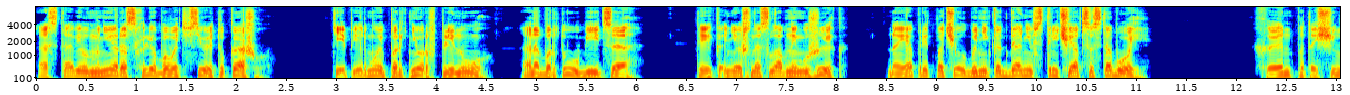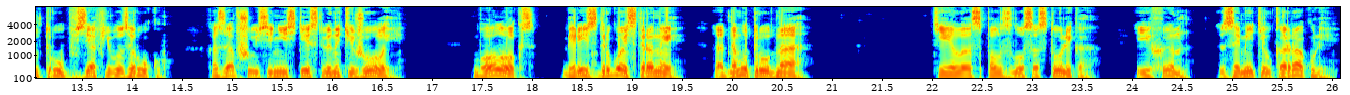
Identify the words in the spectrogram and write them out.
оставил мне расхлебывать всю эту кашу. Теперь мой партнер в плену, а на борту убийца. Ты, конечно, славный мужик, но я предпочел бы никогда не встречаться с тобой. Хэн потащил труп, взяв его за руку, казавшуюся неестественно тяжелой. «Болокс, берись с другой стороны, одному трудно». Тело сползло со столика, и Хэн заметил каракули.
